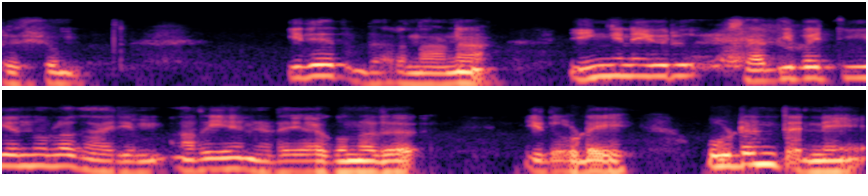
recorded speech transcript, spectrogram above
കൃഷും. ഇതേ തുടർന്നാണ് ഇങ്ങനെയൊരു ചതി പറ്റി എന്നുള്ള കാര്യം അറിയാനിടയാകുന്നത്. ഇതോടെ ഉടൻ തന്നെ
